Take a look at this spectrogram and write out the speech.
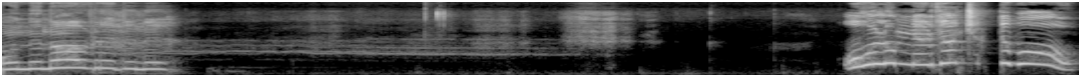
Ananı avradını. Oğlum nereden çıktı bu?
